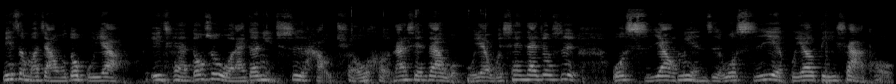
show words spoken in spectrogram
你怎么讲我都不要。以前都是我来跟你示好求和，那现在我不要，我现在就是。我死要面子，我死也不要低下头。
